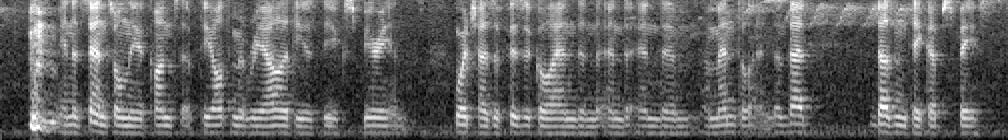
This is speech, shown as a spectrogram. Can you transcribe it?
in a sense, only a concept. The ultimate reality is the experience, which has a physical end and, and, and um, a mental end, and that doesn't take up space.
